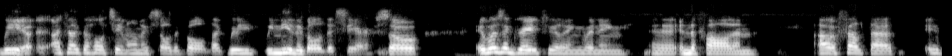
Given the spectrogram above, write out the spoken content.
we i feel like the whole team only saw the goal like we we need the goal this year so it was a great feeling winning uh, in the fall and i felt that it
